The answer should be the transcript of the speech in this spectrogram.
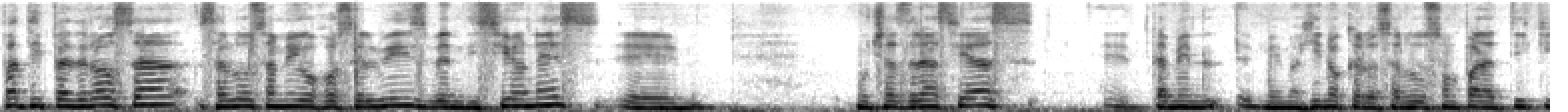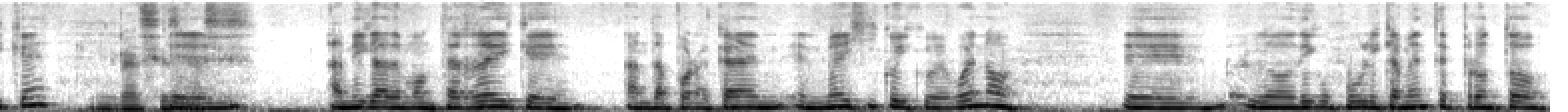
Pati Pedrosa, saludos amigo José Luis, bendiciones, eh, muchas gracias. Eh, también eh, me imagino que los saludos son para ti, Quique. Gracias, Eh, gracias. Amiga de Monterrey que anda por acá en, en México y que bueno, eh, lo digo públicamente, pronto,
